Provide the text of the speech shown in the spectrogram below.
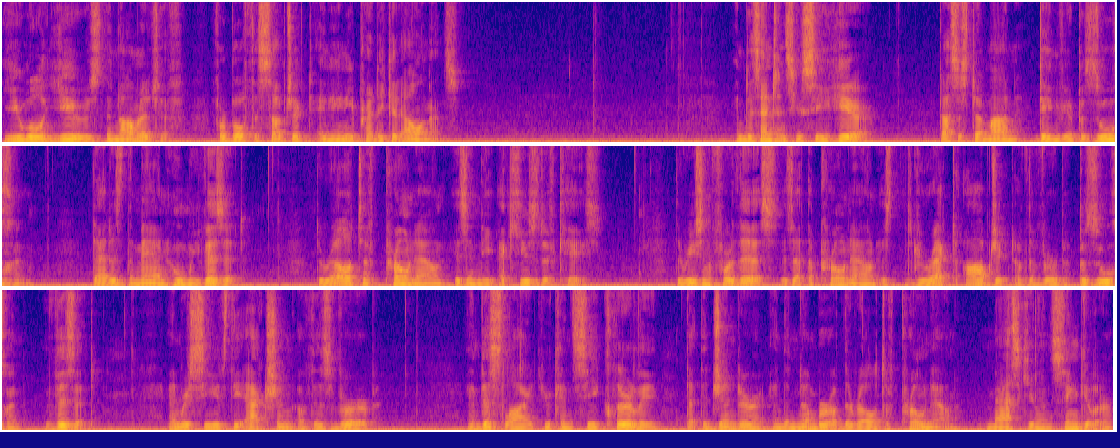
you will use the nominative for both the subject and any predicate elements. In the sentence you see here, das ist der Mann, den wir besuchen, that is the man whom we visit, the relative pronoun is in the accusative case. The reason for this is that the pronoun is the direct object of the verb besuchen, visit, and receives the action of this verb. In this slide, you can see clearly that the gender and the number of the relative pronoun, masculine singular,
